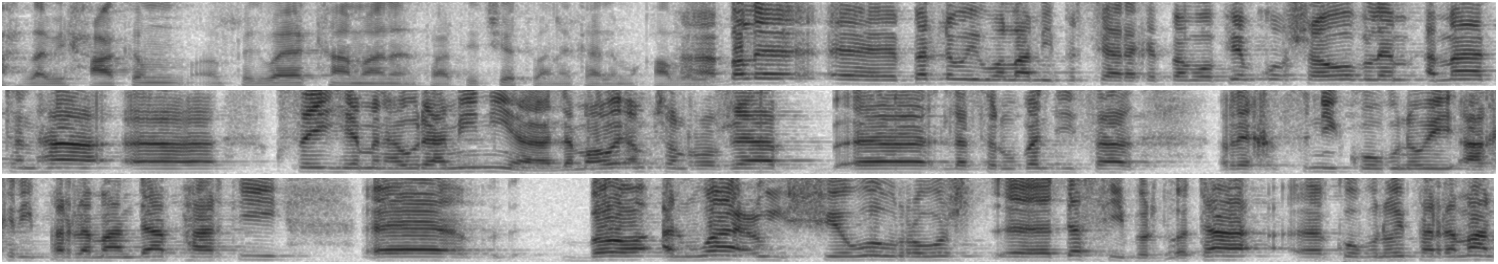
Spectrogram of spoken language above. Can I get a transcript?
ئەحزابی حاکم پێدوایە کامانن پارتی چێتوانە کار لە مقابل بڵێ بەرلەوەی وەڵامی پرسیارەکەت بەمەوە پێم خۆشەوە بڵێم ئەمە تەنها قسەی هێمن هەورامی نییە لە ماوەی ئەم چەند ڕۆژە لە سەروبەندی ڕێخستنی کۆبوونەوەی ئاخری پەرلەماندا پارتی بە ئەنواعوی شێوە و ڕەوەش دەستی بردووە تا کۆبنەوەی پەرلەمان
